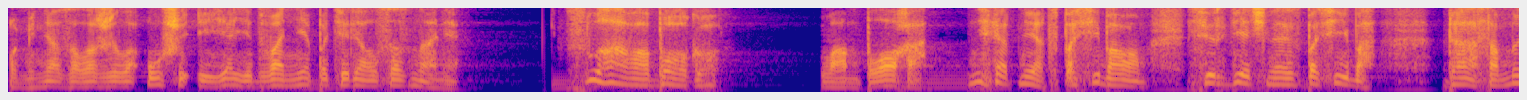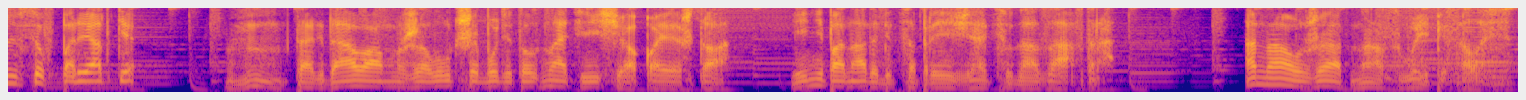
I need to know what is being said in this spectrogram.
У меня заложило уши, и я едва не потерял сознание. «Слава Богу!» «Вам плохо?» «Нет, нет, спасибо вам. Сердечное спасибо. Да, со мной все в порядке». «Хм, «Тогда вам же лучше будет узнать еще кое-что» и не понадобится приезжать сюда завтра. Она уже от нас выписалась.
